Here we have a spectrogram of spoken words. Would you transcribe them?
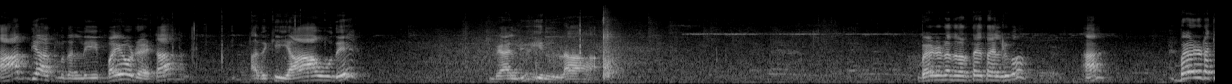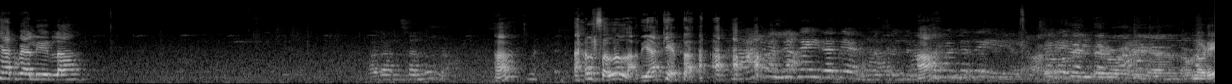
ಆಧ್ಯಾತ್ಮದಲ್ಲಿ ಬಯೋಡಾಟಾ ಅದಕ್ಕೆ ಯಾವುದೇ ವ್ಯಾಲ್ಯೂ ಇಲ್ಲ. ಬಯೋಡಾಟಾ ಅಂದ್ರೆ ಅರ್ಥ ಆಯ್ತಾ ಎಲ್ರಿಗೂ? ಹಾಂ ಬಯೋಡಾಟಾಕ್ಕೆ ಯಾಕೆ ವ್ಯಾಲ್ಯೂ ಇಲ್ಲ? ಹಾಂ ಅಲ್ಲಿ ಸಲ್ಲಲ್ಲ. ಅದು ಯಾಕೆ ಅಂತ? ನೋಡಿ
